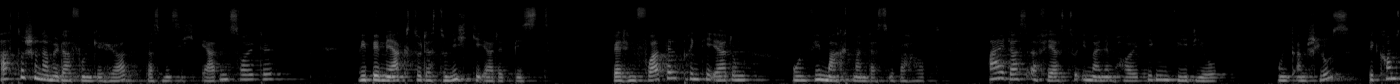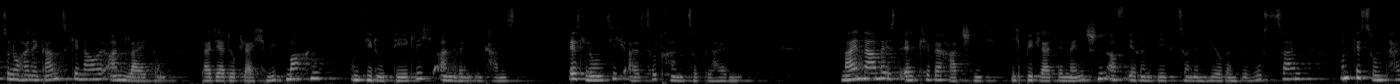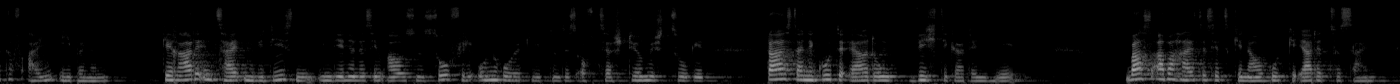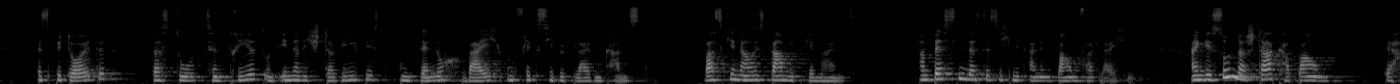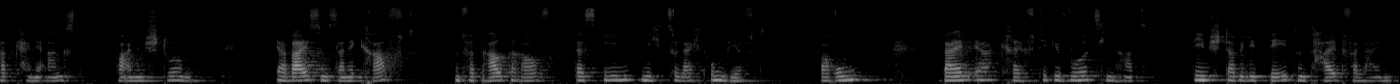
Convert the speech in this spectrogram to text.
Hast du schon einmal davon gehört, dass man sich erden sollte? Wie bemerkst du, dass du nicht geerdet bist? Welchen Vorteil bringt die Erdung und wie macht man das überhaupt? All das erfährst du in meinem heutigen Video. Und am Schluss bekommst du noch eine ganz genaue Anleitung, bei der du gleich mitmachen und die du täglich anwenden kannst. Es lohnt sich also dran zu bleiben. Mein Name ist Elke Veratschnik. Ich begleite Menschen auf ihrem Weg zu einem höheren Bewusstsein und Gesundheit auf allen Ebenen. Gerade in Zeiten wie diesen, in denen es im Außen so viel Unruhe gibt und es oft sehr stürmisch zugeht, da ist eine gute Erdung wichtiger denn je. Was aber heißt es jetzt genau, gut geerdet zu sein? Es bedeutet, dass du zentriert und innerlich stabil bist und dennoch weich und flexibel bleiben kannst. Was genau ist damit gemeint? Am besten lässt es sich mit einem Baum vergleichen. Ein gesunder, starker Baum, der hat keine Angst vor einem Sturm. Er weiß um seine Kraft und vertraut darauf, dass ihn nicht so leicht umwirft. Warum? Weil er kräftige Wurzeln hat, die ihm Stabilität und Halt verleihen,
